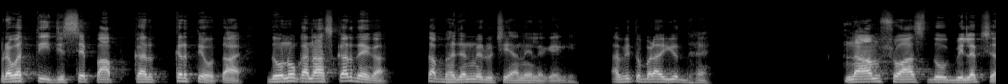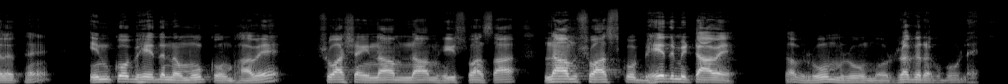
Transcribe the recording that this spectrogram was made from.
प्रवृत्ति जिससे पाप कर, कृत्य होता है, दोनों का नाश कर देगा, तब भजन में रुचि आने लगेगी। अभी तो बड़ा युद्ध है। नाम श्वास दो बिलक चलत हैं, इनको भेद नमो को भावे। श्वास नाम नाम ही श्वासा, नाम श्वास को भेद मिटावे। तब रोम रोम और रग रग बोले।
